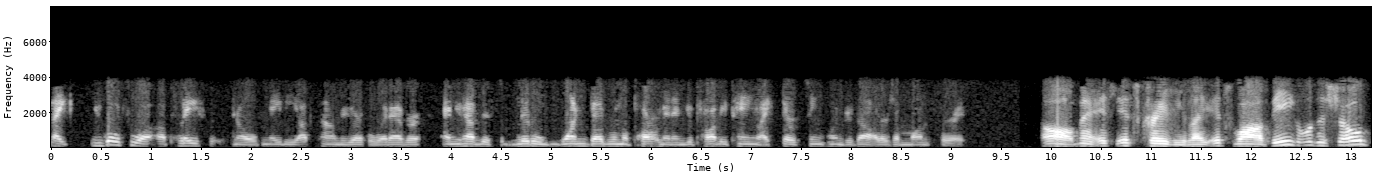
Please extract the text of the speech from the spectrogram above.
like you go to a, a place, you know, maybe uptown New York or whatever, and you have this little one bedroom apartment, and you're probably paying like thirteen hundred dollars a month for it. Oh man, it's it's crazy. Like it's wild. Being on the show,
